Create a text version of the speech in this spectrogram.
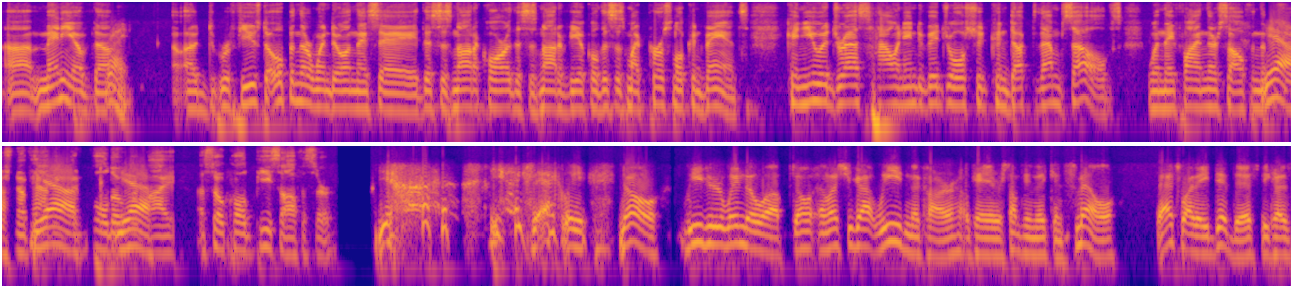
Uh, many of them right uh, refuse to open their window and they say, This is not a car, this is not a vehicle, this is my personal conveyance. Can you address how an individual should conduct themselves when they find themselves in the yeah, position of having yeah, been pulled over yeah. by a so called peace officer? Yeah, yeah, exactly. No, leave your window up. Don't unless you got weed in the car, okay, or something they can smell. That's why they did this because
